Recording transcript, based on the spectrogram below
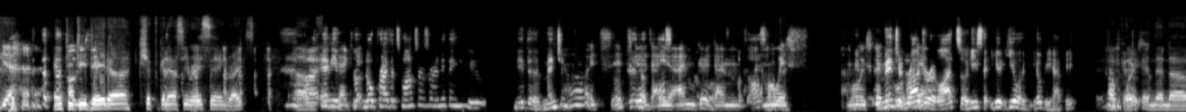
Yeah. NTT Data, Chip Ganassi Racing, right? uh, Um, any no, no private sponsors or anything you need to mention? No, it's it's Okay, good. that's awesome. I I'm good. Oh, I'm that's I'm awesome. Okay. always I'm We- always we, glad mentioned Roger yeah. a lot, so he's he, he'll he'll be happy. Of Okay, and then uh,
